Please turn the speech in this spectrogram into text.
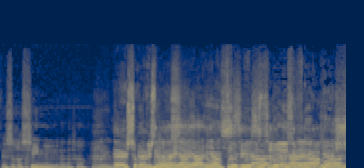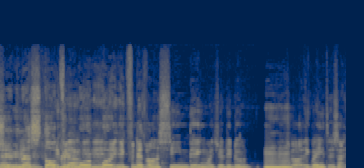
Is er een scene nu? Er is Ja, ja, een scene. ja, ja, precies. Ja, shit, Ik, vind, dit wel een scene ding wat jullie doen. Mhm. Ik weet niet, er zijn,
